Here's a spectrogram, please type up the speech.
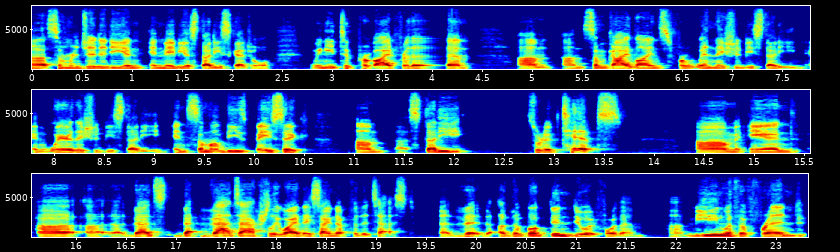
uh, some rigidity and, and maybe a study schedule. We need to provide for them um, um, some guidelines for when they should be studying and where they should be studying. And some of these basic um, uh, study sort of tips um, and uh, uh, that's that, that's actually why they signed up for the test. Uh, the, the book didn't do it for them. Uh, meeting with a friend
